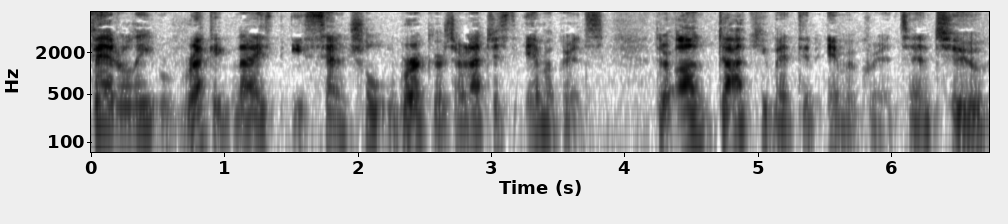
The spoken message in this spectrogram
federally recognized essential workers are not just immigrants, they're undocumented immigrants, and to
